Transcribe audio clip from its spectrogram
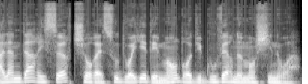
Alamda Research aurait soudoyé des membres du gouvernement chinois.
